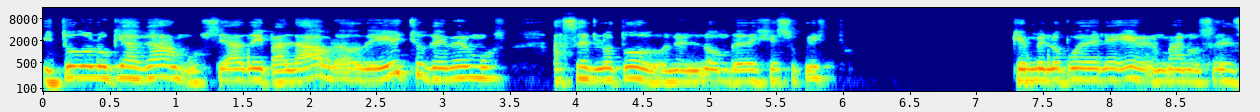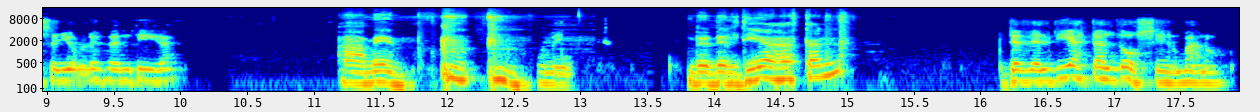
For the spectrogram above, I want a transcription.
Y todo lo que hagamos, sea de palabra o de hecho, debemos hacerlo todo en el nombre de Jesucristo. ¿Quién me lo puede leer, hermanos? El Señor les bendiga. Amén. Amén. Desde el día hasta el... Desde el día hasta el 12, hermano.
